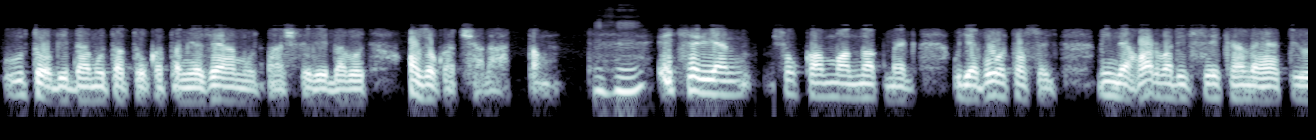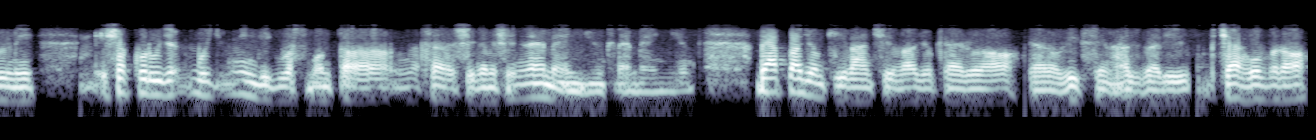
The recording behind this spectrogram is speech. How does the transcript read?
utóbbi bemutatókat, ami az elmúlt másfél évben volt, azokat sem láttam. Uh-huh. Egyszerűen sokan vannak, meg ugye volt az, hogy minden harmadik széken lehet ülni, és akkor úgy, úgy mindig azt mondta a feleségem is, hogy ne menjünk, ne menjünk. De hát nagyon kíváncsi vagyok erről a, erről a Vix Színházbeli Csehovra.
